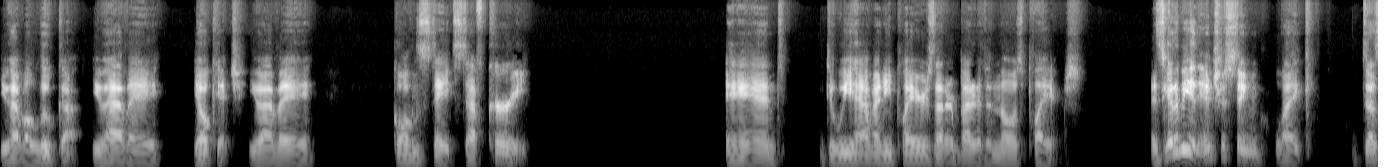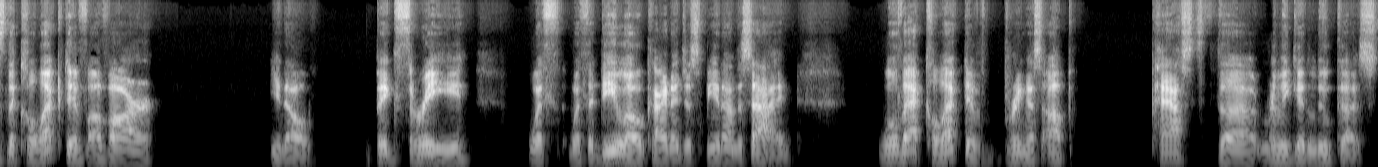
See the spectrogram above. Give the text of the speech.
you have a Luka, you have a Jokic, you have a Golden State Steph Curry. And do we have any players that are better than those players? It's going to be an interesting like does the collective of our you know big 3 with with the D'Lo kind of just being on the side, will that collective bring us up past the really good Lukas,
